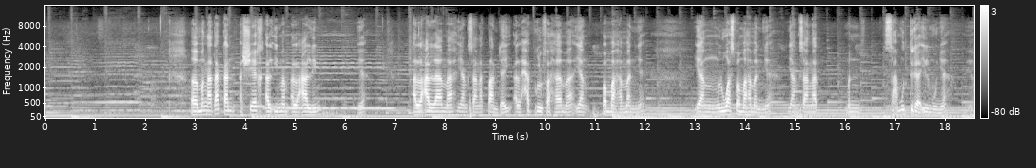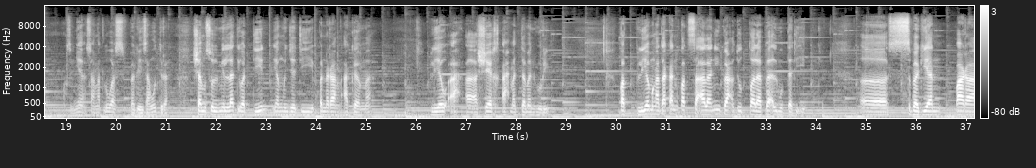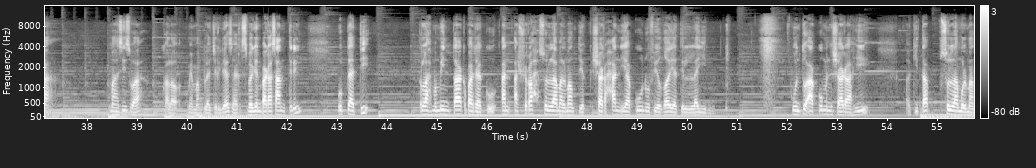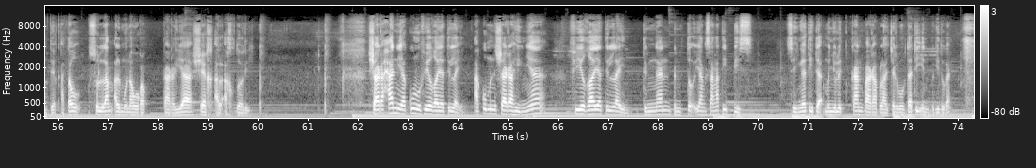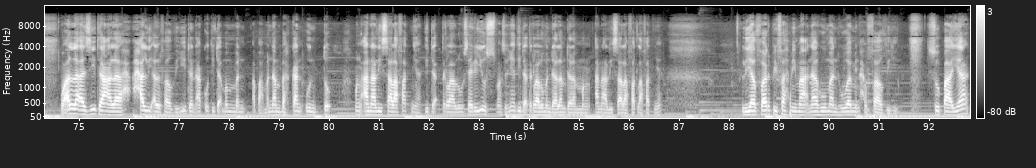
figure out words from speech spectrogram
E, mengatakan Syekh Al-Imam Al-Alim ya Al-Alamah yang sangat pandai Al-Habrul Fahama yang pemahamannya yang luas pemahamannya yang sangat men samudra ilmunya ya, maksudnya sangat luas bagai samudra. Syamsul Millati Waddin yang menjadi penerang agama. Beliau ah, uh, Syekh Ahmad Damanhuri. Qad, beliau mengatakan qad sa'alani ba'du talaba al-mubtadi'in uh, sebagian para mahasiswa kalau memang belajar di dasar sebagian para santri mubtadi telah meminta kepadaku an ashrah sulam al mantiq syarhan yakunu fi ghayatil lain untuk aku mensyarahi kitab Sulamul Mantiq atau Sulam Al-Munawwaq karya Syekh Al-Akhdari. Syarahan yakunu fi ghayatil lain. Aku mensyarahinya fi ghayatil lain dengan bentuk yang sangat tipis sehingga tidak menyulitkan para pelajar mubtadiin begitu kan. Wa alla azida ala hali al dan aku tidak memen, apa, menambahkan untuk menganalisa lafadznya tidak terlalu serius. Maksudnya tidak terlalu mendalam dalam menganalisa lafadz-lafadznya liyadhar bifahmi ma'nahu man huwa min hufadhihi. Supaya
